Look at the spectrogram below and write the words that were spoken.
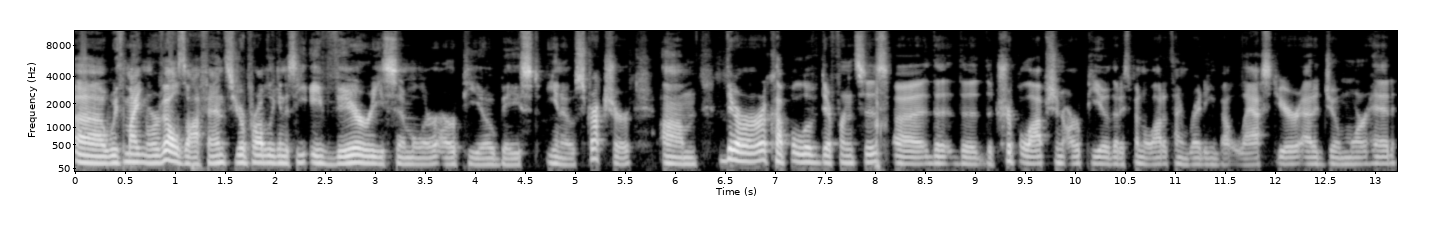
uh, with Mike Norvell's offense, you're probably going to see a very similar RPO based you know structure um, there are a couple of differences. Uh, the the the triple option rpo that i spent a lot of time writing about last year out of joe moorhead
